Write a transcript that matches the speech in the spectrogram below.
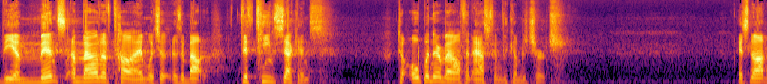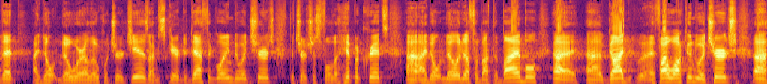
the immense amount of time, which is about 15 seconds, to open their mouth and ask them to come to church. It's not that I don't know where a local church is. I'm scared to death of going to a church. The church is full of hypocrites. Uh, I don't know enough about the Bible. Uh, uh, God, if I walked into a church, uh,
